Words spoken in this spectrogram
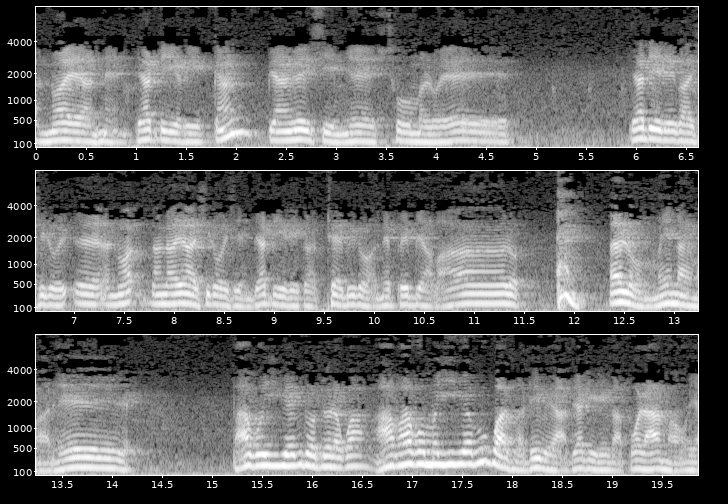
အနွာယနဲ့ယတ္တိရေကံပြန်၍ရှိမြဲဆိုမလွယ်ယတ္တိတွေကရှိလို့အဲအနွာသန္တာယရှိလို့ရှိရင်ယတ္တိတွေကထည့်ပြီးတော့အနေပေးပြပါလို့ အဲ့လိုမင်းနိုင်ပါလေတဲ့ဘာကိုရည်ရွယ်ပြီးတော့ပြောတော့ကွာငါဘာကိုမရည်ရွယ်ဘူးကွာဆိုတာအိဗေဟာယတ္တိတွေကပေါ်လာမှာဟုတ်ရ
